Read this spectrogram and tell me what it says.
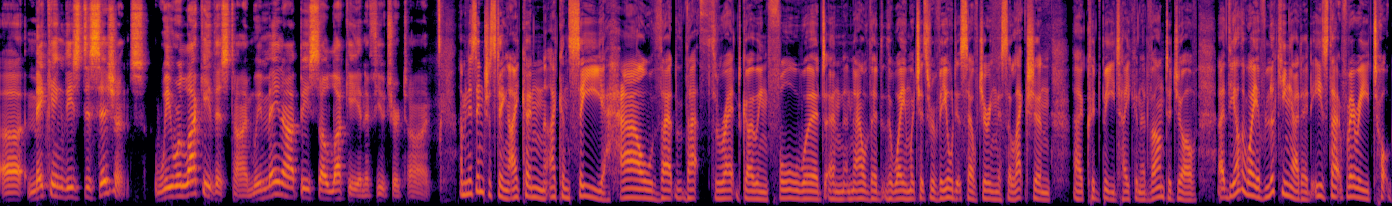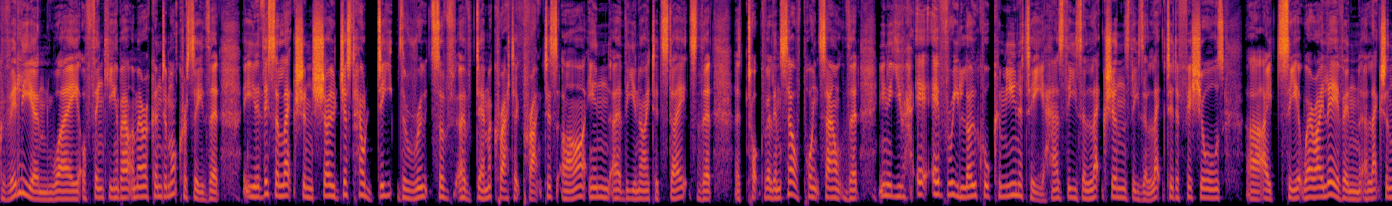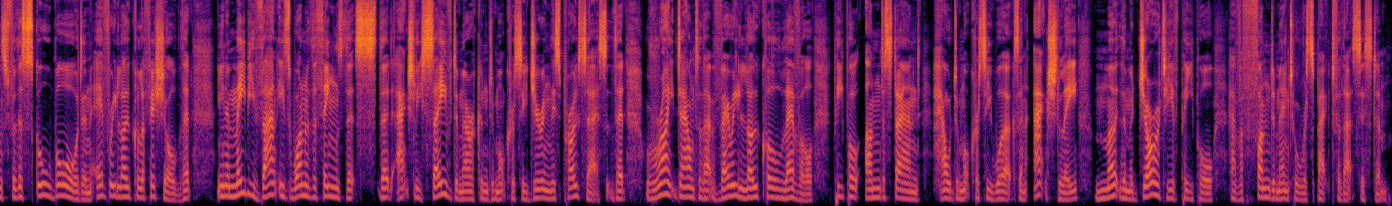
uh, making these decisions. We were lucky this time. We may not be so lucky in a future time. I mean, it's interesting. I can I can see how that that threat going forward, and now the the way in which it's revealed itself during this election, uh, could be taken advantage of. Uh, the other way of looking at it is that very Tocquevillian way of thinking about American democracy. That you know, this election showed just how deep the roots of, of democratic practice are in uh, the United States that uh, Tocqueville himself points out that you know you every local community has these elections, these elected officials. Uh, I see it where I live in elections for the school board and every local official. That you know maybe that is one of the things that's that actually saved American democracy during this process. That right down to that very local level, people understand how democracy works, and actually, mo- the majority of people have a fundamental respect for that system.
